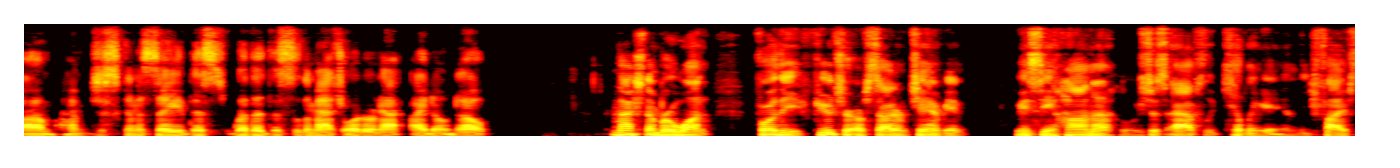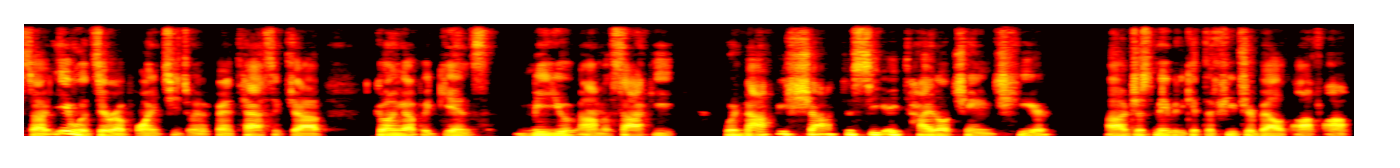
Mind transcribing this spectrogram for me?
Um, I'm just gonna say this, whether this is the match order or not, I don't know. Match number one for the future of Stardom champion, we see Hana, who's just absolutely killing it in the five star, even with zero points. She's doing a fantastic job going up against Miyu Amasaki. Would not be shocked to see a title change here. Uh, just maybe to get the future belt off, off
